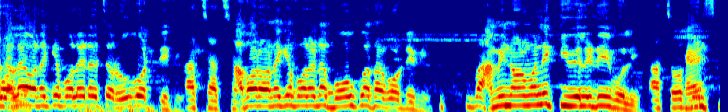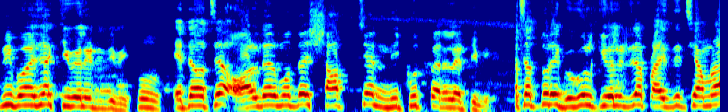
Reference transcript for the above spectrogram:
বলে অনেকে বলে এটা হচ্ছে রোবট টিভি আচ্ছা আচ্ছা। আবার অনেকে বলে এটা বউ কথা কো টিভি আমি নরমালি কিউএলইডি বলি। আচ্ছা ওকে হ্যান্ডস ফ্রি বয়েজে কিউএলইডি টিভি এটা হচ্ছে ওয়ার্ল্ড এর মধ্যে সবচেয়ে নিখুঁত প্যানেলের টিভি পঁচাত্তর এই গুগল কিউএলইডির প্রাইস দিচ্ছি আমরা।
